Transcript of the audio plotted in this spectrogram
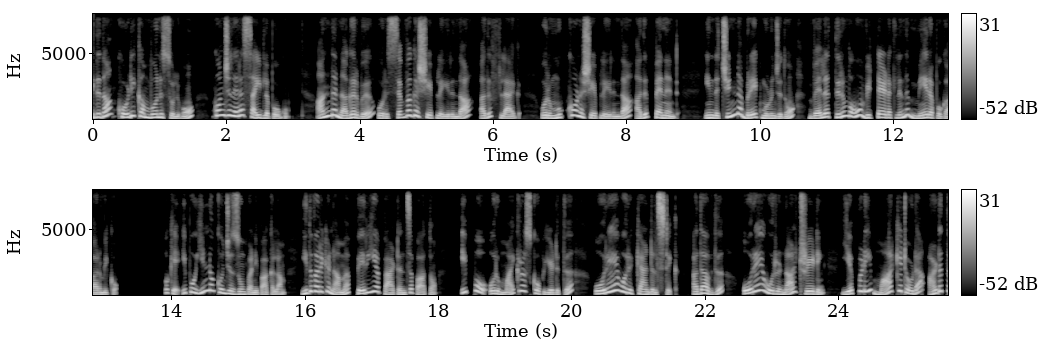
இதுதான் கொடி கம்போன்னு சொல்லுவோம். கொஞ்ச நேரம் சைட்ல போகும். அந்த நகர்வு ஒரு செவ்வக ஷேப்ல இருந்தா அது ஃபிளாக் ஒரு முக்கோண ஷேப்ல இருந்தா அது பெனண்ட் இந்த சின்ன பிரேக் முடிஞ்சதும் விலை திரும்பவும் விட்ட இடத்துலேருந்து மேற போக ஆரம்பிக்கும். ஓகே இப்போ இன்னும் கொஞ்சம் ஜூம் பண்ணி பார்க்கலாம். இதுவரைக்கும் நாம பெரிய பேட்டர்ன்ஸை பார்த்தோம். இப்போ ஒரு மைக்ரோஸ்கோப் எடுத்து ஒரே ஒரு கேண்டில் ஸ்டிக் அதாவது ஒரே ஒரு நாள் ட்ரேடிங் எப்படி மார்க்கெட்டோட அடுத்த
